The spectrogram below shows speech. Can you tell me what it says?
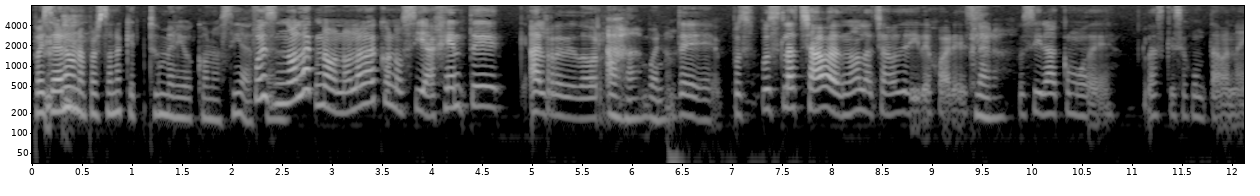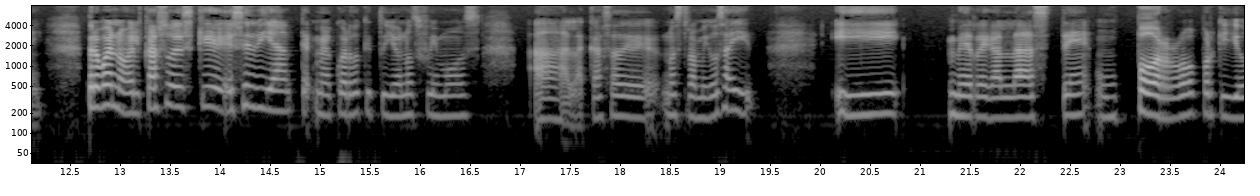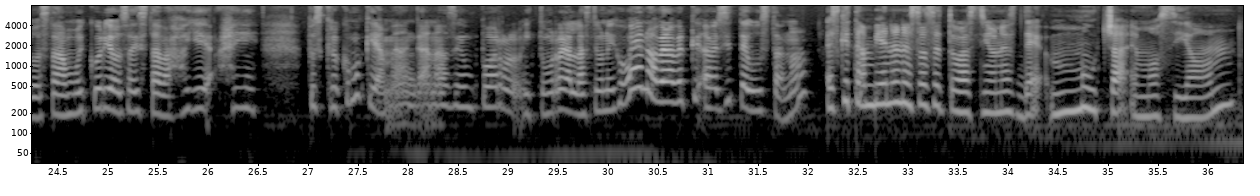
Pues era una persona que tú medio conocías. Pues ¿no? no la, no, no la conocía, gente alrededor Ajá, bueno, de, pues, pues las chavas, ¿no? Las chavas de ahí de Juárez. claro. Pues era como de las que se juntaban ahí. Pero bueno, el caso es que ese día me acuerdo que tú y yo nos fuimos a la casa de nuestro amigo Said y me regalaste un porro porque yo estaba muy curiosa y estaba, oye, ay, pues creo como que ya me dan ganas de un porro. Y tú me regalaste uno y dijo, bueno, a ver, a ver, a ver si te gusta, ¿no? Es que también en esas situaciones de mucha emoción,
